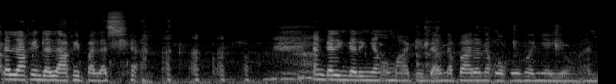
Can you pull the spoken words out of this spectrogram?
lalaking lalaki pala siya. Ang galing-galing niyang umarte daw na para nakukuha niya yung ano.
